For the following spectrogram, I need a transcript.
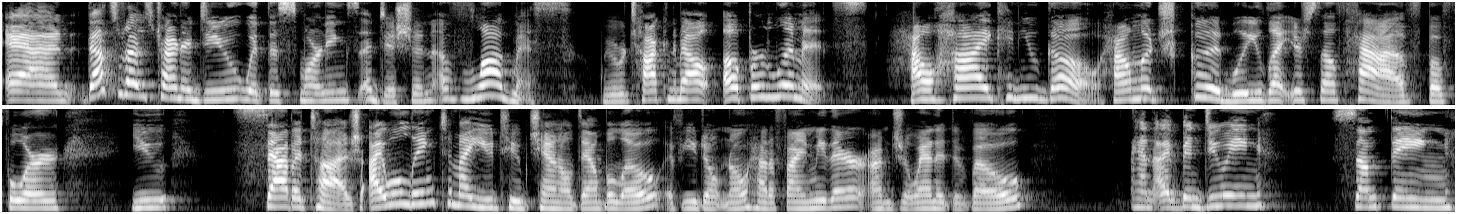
And that's what I was trying to do with this morning's edition of Vlogmas. We were talking about upper limits how high can you go? How much good will you let yourself have before you sabotage? I will link to my YouTube channel down below if you don't know how to find me there. I'm Joanna DeVoe. And I've been doing something,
